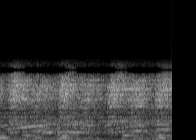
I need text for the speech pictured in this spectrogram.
Thank you.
